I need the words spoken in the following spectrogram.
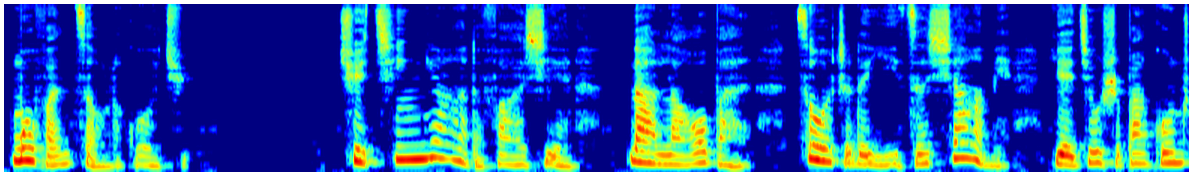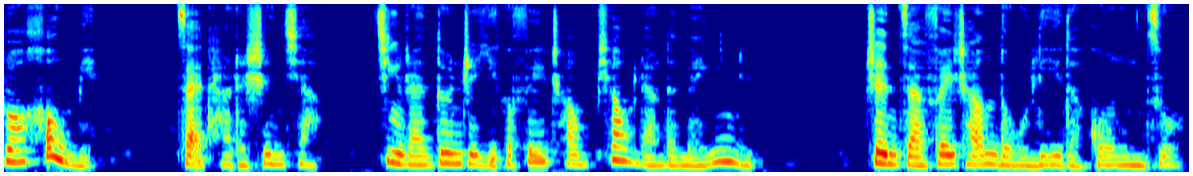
莫凡走了过去，却惊讶的发现。那老板坐着的椅子下面，也就是办公桌后面，在他的身下，竟然蹲着一个非常漂亮的美女，正在非常努力的工作。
